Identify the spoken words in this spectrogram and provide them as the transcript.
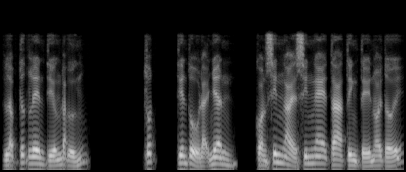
lập tức lên tiếng đáp ứng. Tốt, tiên tổ đại nhân, còn xin ngài xin nghe ta tinh tế nói tới.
